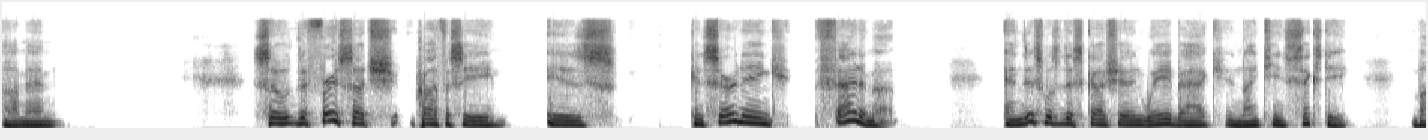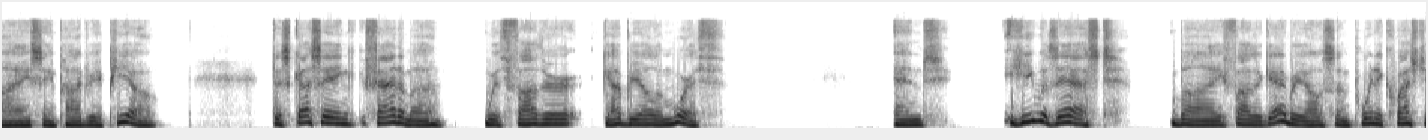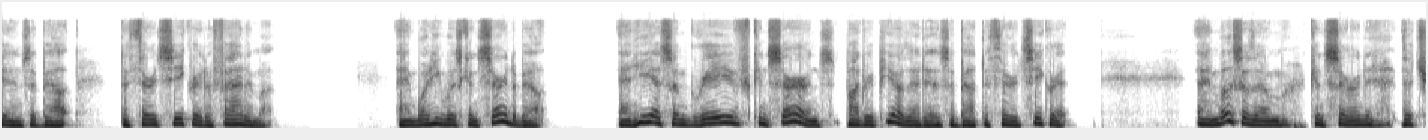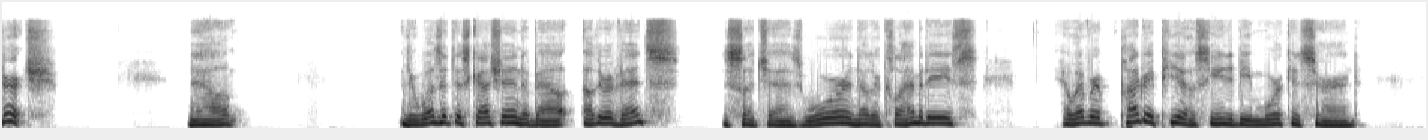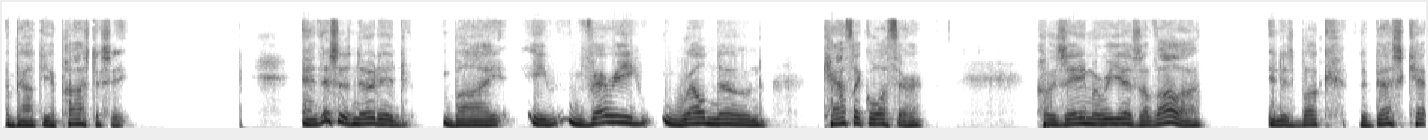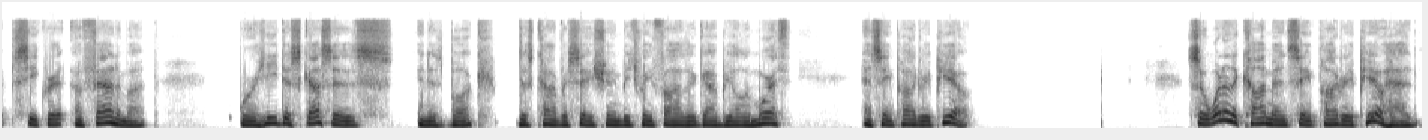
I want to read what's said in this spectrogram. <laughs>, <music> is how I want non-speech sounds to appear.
Amen. So the first such prophecy is concerning Fatima. And this was a discussion way back in 1960 by St. Padre Pio, discussing Fatima with Father Gabriel Amorth. And he was asked by Father Gabriel some pointed questions about the third secret of Fatima and what he was concerned about. And he has some grave concerns, Padre Pio, that is, about the third secret. And most of them concerned the church. Now, there was a discussion about other events, such as war and other calamities. However, Padre Pio seemed to be more concerned about the apostasy. And this is noted by a very well known Catholic author, Jose Maria Zavala, in his book, The Best Kept Secret of Fatima, where he discusses in his book this conversation between Father Gabriel Amorth and St. Padre Pio. So, one of the comments St. Padre Pio had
